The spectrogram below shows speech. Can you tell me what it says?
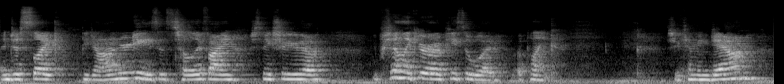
and just like be down on your knees. It's totally fine. Just make sure you have, you pretend like you're on a piece of wood, a plank. So you're coming down,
